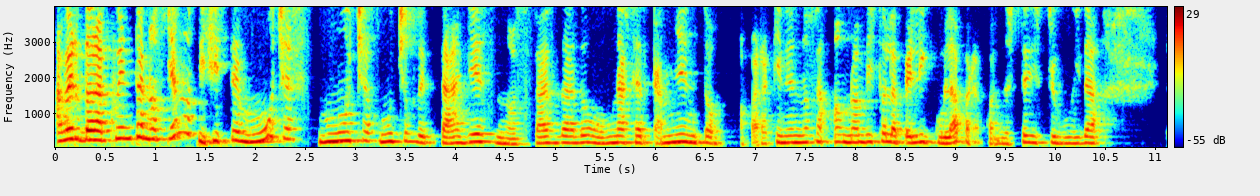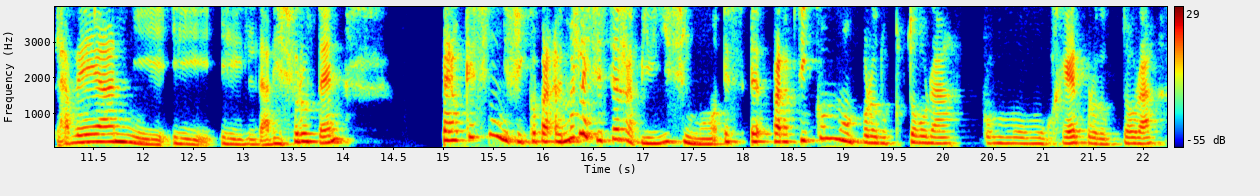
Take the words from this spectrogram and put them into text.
A ver, Dora, cuéntanos, ya nos dijiste muchas, muchas, muchos detalles, nos has dado un acercamiento para quienes no, aún no han visto la película, para cuando esté distribuida la vean y, la disfruten. Pero, ¿qué significó? Además, la hiciste rapidísimo. Es, eh, para ti como productora, como mujer productora,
